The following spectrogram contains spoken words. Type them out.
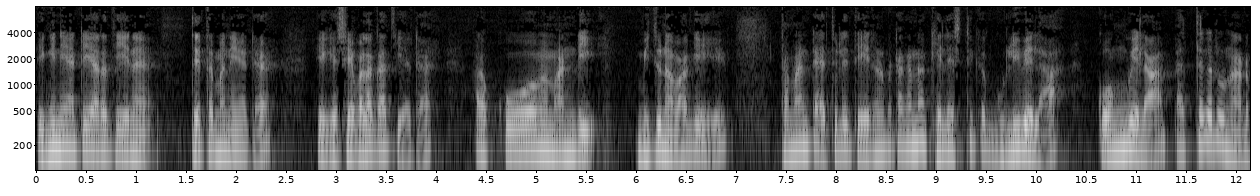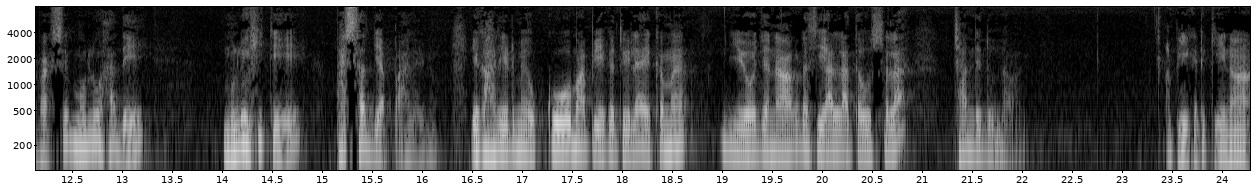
ඉංගිනේටේ අර තියෙන තෙතමනයට ඒකේ සෙවල ගතියට අර කොම මණ්ඩි මිදුණා වගේ Tamanට ඇතුලේ තේරෙන පටන් ගන්නවා කෙලස් ටික ගුලි වෙලා කොන් වෙලා පැත්තකට වුණාට පස්සේ මුළු හදේ මුළු හිතේ පස්සද්ධිය පහළ වෙනවා. ඒක හරියට මේ ඔක්කොම අපි එකතු වෙලා එකම යෝජනාවකට සියල්ල අත උස්සලා ඡන්දේ දුන්නා වගේ. අපි ඒකට කියනවා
